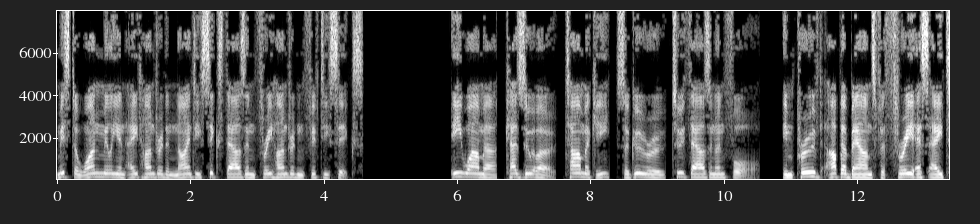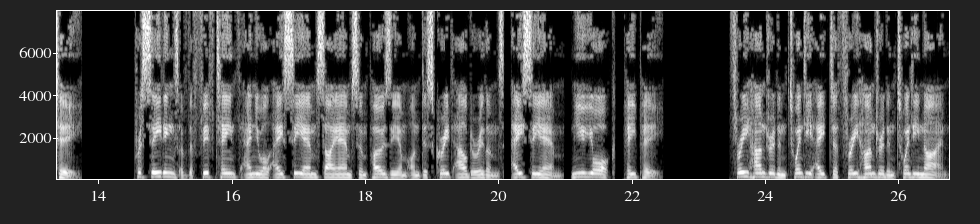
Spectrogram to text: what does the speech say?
Mr 1896356. Iwama, Kazuo, Tamaki, Suguru 2004. Improved Upper Bounds for 3 SAT. Proceedings of the 15th Annual ACM Siam Symposium on Discrete Algorithms, ACM, New York, pp. 328–329,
